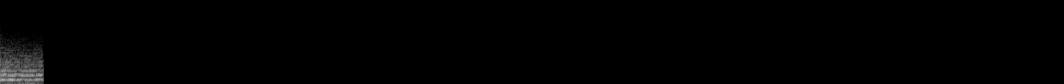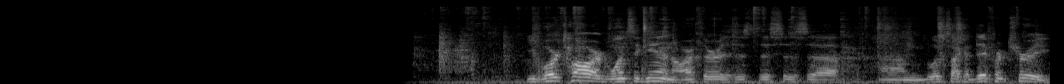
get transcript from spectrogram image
You've worked hard once again, Arthur. This is, this is uh, um, looks like a different tree.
